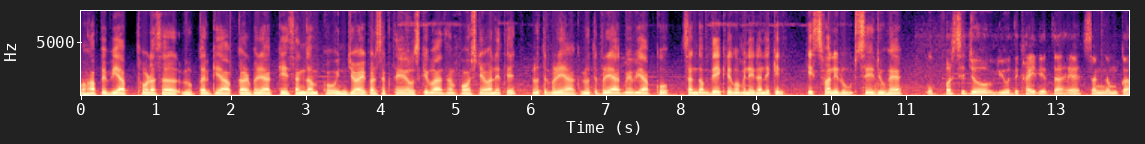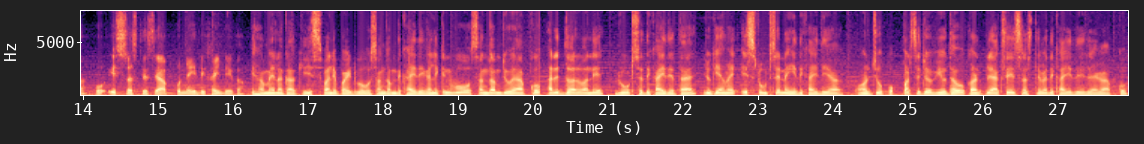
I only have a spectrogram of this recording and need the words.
वहाँ पे भी आप थोड़ा सा रुक करके आप कर्णप्रयाग के संगम को एंजॉय कर सकते हैं। उसके बाद हम पहुँचने वाले थे रुद्रप्रयाग। रुद्रप्रयाग में भी आपको संगम देखने को मिलेगा, लेकिन इस वाले रूट से जो है ऊपर से जो व्यू दिखाई देता है संगम का, वो इस रास्ते से आपको नहीं दिखाई देगा। हमें लगा कि इस वाले पॉइंट में वो संगम दिखाई देगा, लेकिन वो संगम जो है आपको हरिद्वार वाले रूट से दिखाई देता है, जो कि हमें इस रूट से नहीं दिखाई दिया। और जो ऊपर से जो व्यू था, वो कर्णप्रयाग से इस रास्ते में दिखाई दे जाएगा आपको।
